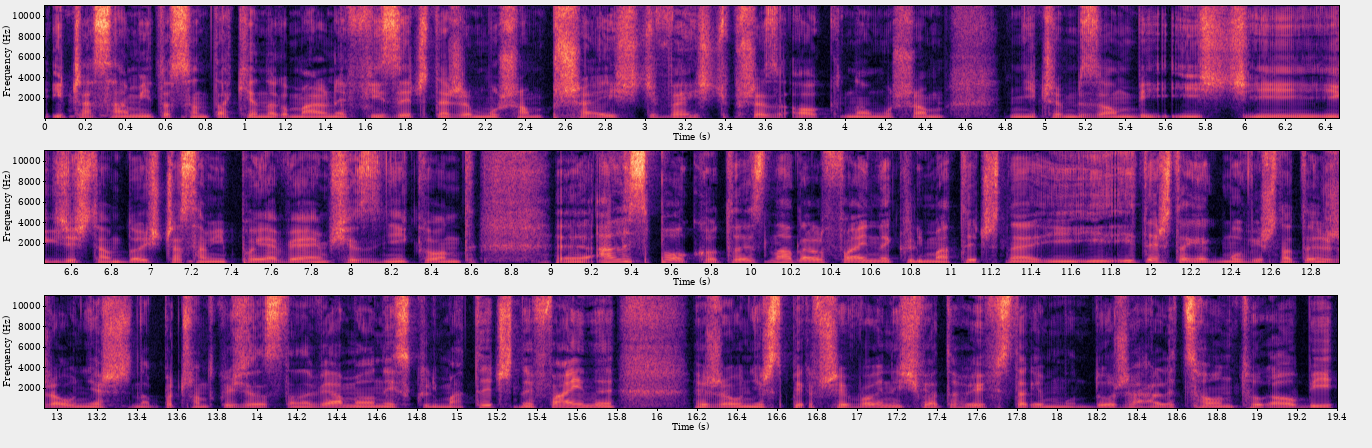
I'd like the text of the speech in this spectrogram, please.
i czasami to są takie normalne fizyczne, że muszą przejść, wejść przez okno, muszą niczym zombie iść i, i gdzieś tam dojść. Czasami pojawiają się znikąd, e, ale spoko, to jest nadal fajne, klimatyczne i, i, i też tak jak mówisz, no ten żołnierz, na początku się zastanawiamy, on jest klimatyczny, fajny, że żołnierz z I wojny światowej w starym mundurze, ale co on tu robi?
